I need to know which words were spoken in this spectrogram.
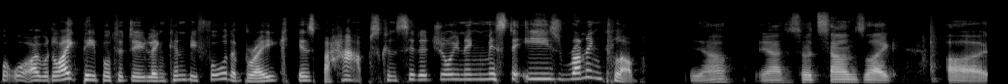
But what I would like people to do, Lincoln, before the break is perhaps consider joining Mr. E's running club. Yeah, yeah. So it sounds like uh,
